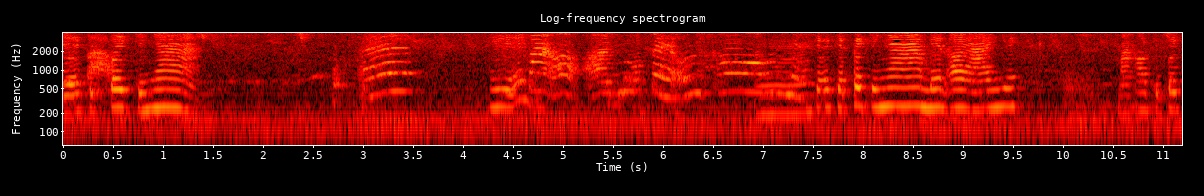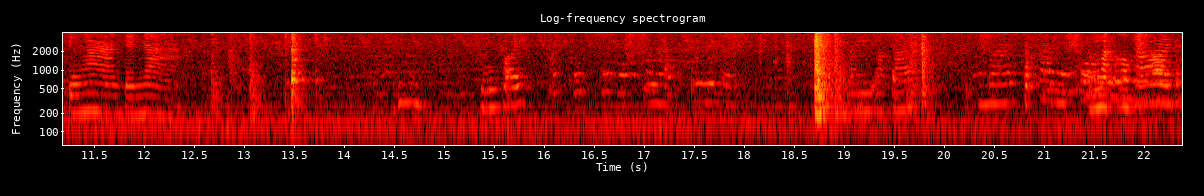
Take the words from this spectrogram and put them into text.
Dội chụp bê chơi nga. Thì ấy dội chụp bê chơi nga men ơi ai vậy mà thôi chụp bê chơi nga chơi nga. ម៉ាក់អស់ហើយទៅ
